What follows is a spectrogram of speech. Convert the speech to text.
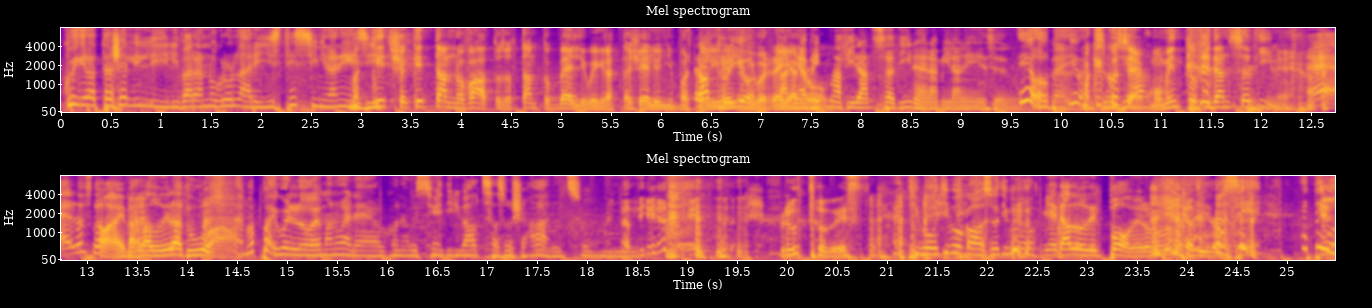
Quei grattacieli lì li faranno crollare gli stessi milanesi. Ma che, che t'hanno fatto? Sono tanto belli quei grattacieli. Ogni volta che li vedo li vorrei a Roma. La mia prima fidanzatina era milanese. Io, beh, io ma che cos'è? Sia... Momento fidanzatine? eh, lo so, hai parlato eh? della tua. Eh, ma poi quello, Emanuele, è una questione di rivalsa sociale, insomma. Brutto questo. tipo, tipo cosa? Tipo... Mi hai dato del povero, non ho capito. sì. Tipo...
